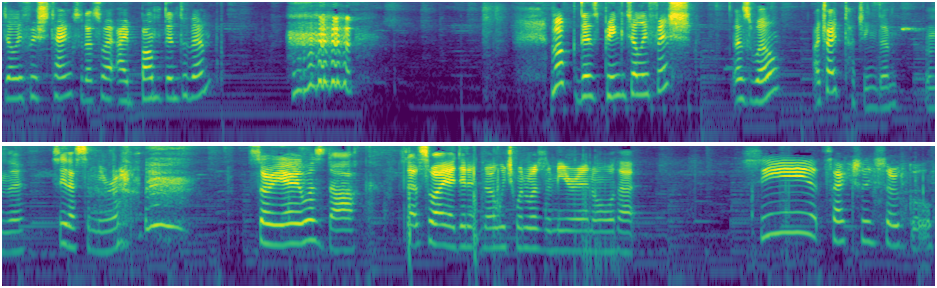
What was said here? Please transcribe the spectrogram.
jellyfish tanks, so that's why I bumped into them. Look, there's pink jellyfish as well. I tried touching them from there. See, that's the mirror. Sorry, yeah, it was dark. That's why I didn't know which one was the mirror and all that. See, it's actually so cool.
